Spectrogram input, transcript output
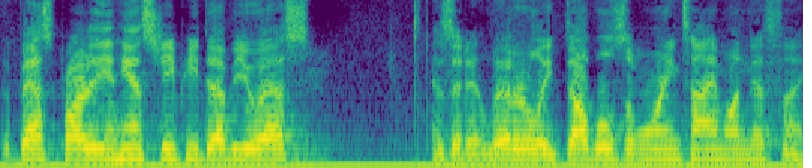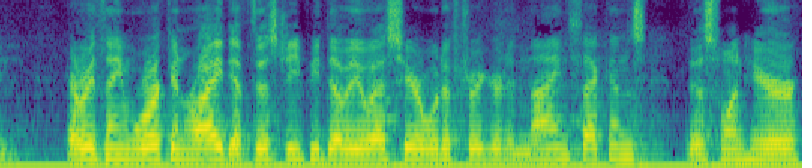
The best part of the enhanced GPWS is that it literally doubles the warning time on this thing. Everything working right, if this GPWS here would have triggered in 9 seconds, this one here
